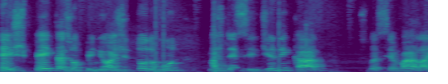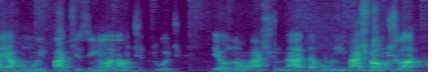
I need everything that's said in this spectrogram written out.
respeito às opiniões de todo mundo, mas decidindo em casa, se você vai lá e arruma um empatezinho lá na altitude, eu não acho nada ruim. Mas vamos lá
